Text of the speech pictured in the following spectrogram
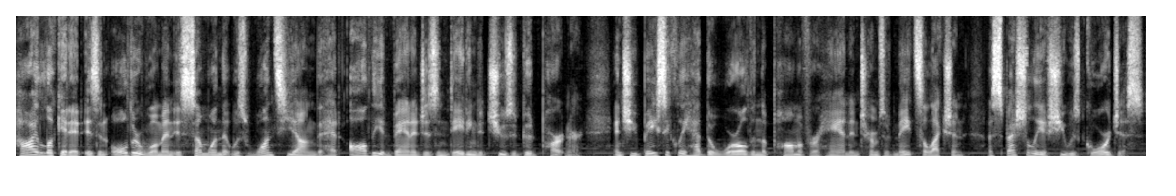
How I look at it is an older woman is someone that was once young that had all the advantages in dating to choose a good partner, and she basically had the world in the palm of her hand in terms of mate selection, especially if she was gorgeous.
